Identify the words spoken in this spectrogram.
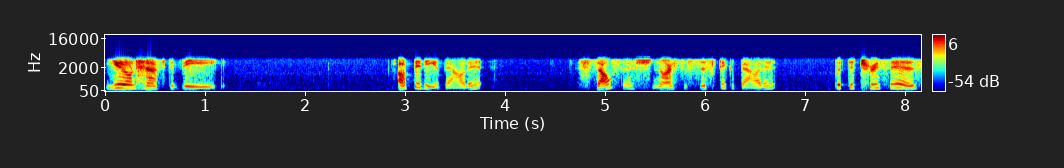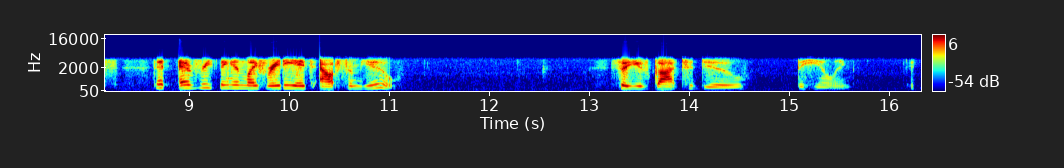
You don't have to be uppity about it, selfish, narcissistic about it, but the truth is that everything in life radiates out from you. So you've got to do the healing. It's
